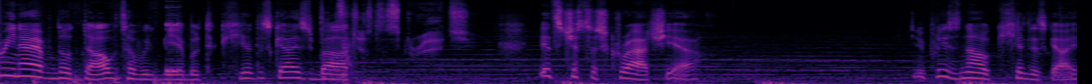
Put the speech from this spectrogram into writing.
I mean, I have no doubts I will be able to kill these guys, but Just a scratch. it's just a scratch, yeah. Can you please now kill this guy?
